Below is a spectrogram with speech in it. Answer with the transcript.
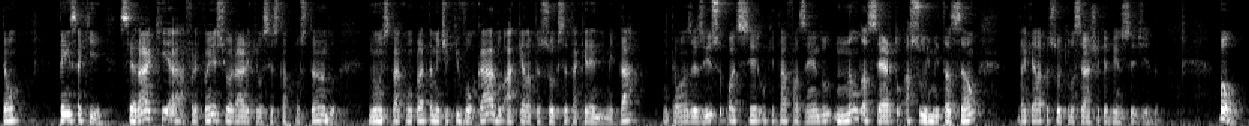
Então, pensa aqui, será que a frequência e horário que você está postando não está completamente equivocado àquela pessoa que você está querendo imitar? Então, às vezes, isso pode ser o que está fazendo não dar certo a sua imitação daquela pessoa que você acha que é bem sucedida. Bom,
